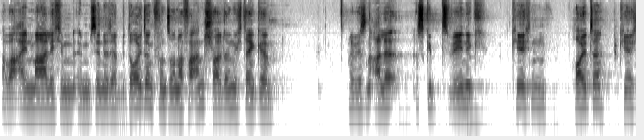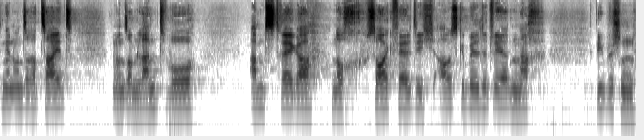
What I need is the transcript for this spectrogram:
aber einmalig im, im Sinne der Bedeutung von so einer Veranstaltung. Ich denke, wir wissen alle, es gibt wenig Kirchen heute, Kirchen in unserer Zeit, in unserem Land, wo Amtsträger noch sorgfältig ausgebildet werden nach biblischen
